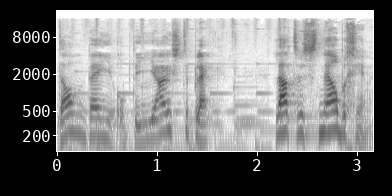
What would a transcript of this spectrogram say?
Dan ben je op de juiste plek. Laten we snel beginnen.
